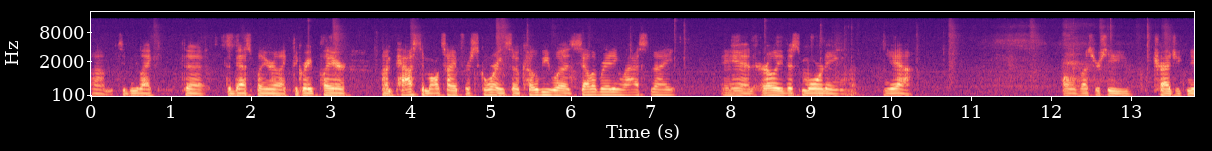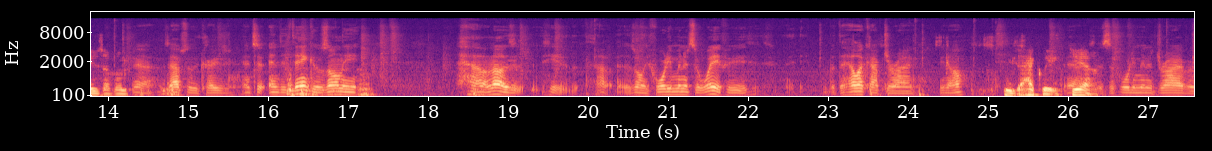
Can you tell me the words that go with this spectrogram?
um, to be like the the best player, like the great player um, passed him all time for scoring. So Kobe was celebrating last night and early this morning. Yeah. all of us received tragic news of him. Yeah, it's absolutely crazy. And to, and to think it was only, I don't know, it was, it was only 40 minutes away if he, but the helicopter ride, you know? Exactly. Yeah. It's a 40 minute drive or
